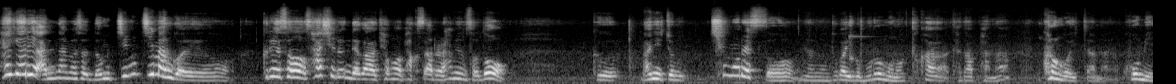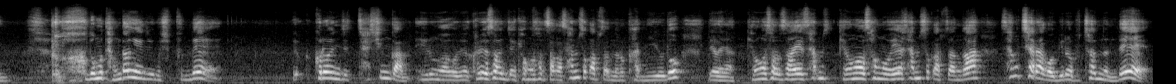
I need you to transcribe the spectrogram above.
해결이 안 나면서 너무 찜찜한 거예요. 그래서 사실은 내가 경호 박사를 하면서도 그 많이 좀 침울했어. 왜냐면 누가 이거 물으면 어떡하 대답하나 그런 거 있잖아요. 고민. 아, 너무 당당해지고 싶은데 그런 이제 자신감 이런 거 하고 그래서 이제 경호선사가 삼수갑산으로 간 이유도 내가 그냥 경호선사의 삼 경호성호의 삼수갑산과 상체라고 밀어붙였는데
